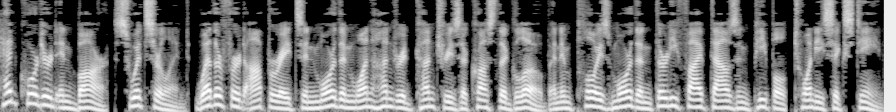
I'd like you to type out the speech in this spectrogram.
Headquartered in Baar, Switzerland, Weatherford operates in more than 100 countries across the globe and employs more than 35,000 people 2016.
